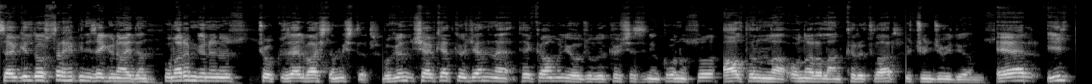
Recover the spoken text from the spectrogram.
Sevgili dostlar hepinize günaydın. Umarım gününüz çok güzel başlamıştır. Bugün Şevket Göcen'le Tekamül Yolculuğu köşesinin konusu altınla onarılan kırıklar 3. videomuz. Eğer ilk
